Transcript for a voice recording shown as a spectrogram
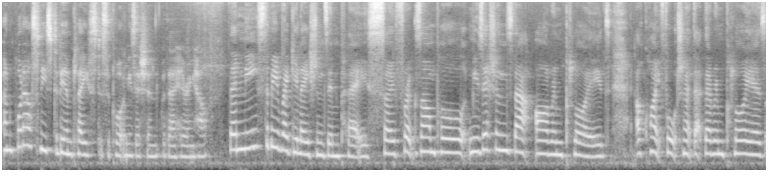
And what else needs to be in place to support a musician with their hearing health? There needs to be regulations in place. So, for example, musicians that are employed are quite fortunate that their employers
